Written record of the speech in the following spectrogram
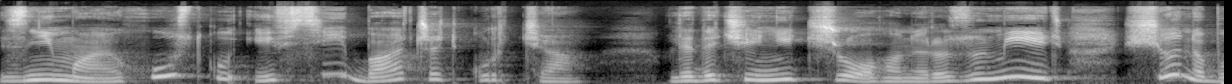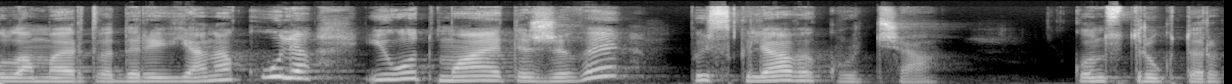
знімає хустку і всі бачать курча. Глядачі нічого не розуміють, щойно була мертва дерев'яна куля, і от маєте живе пискляве курча. Конструктор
